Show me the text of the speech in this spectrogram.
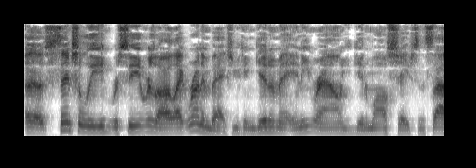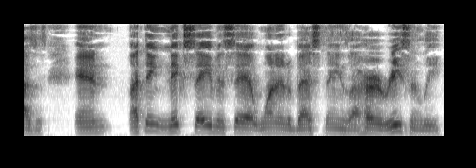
essentially receivers are like running backs. You can get them at any round. You get them all shapes and sizes. And I think Nick Saban said one of the best things I heard recently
